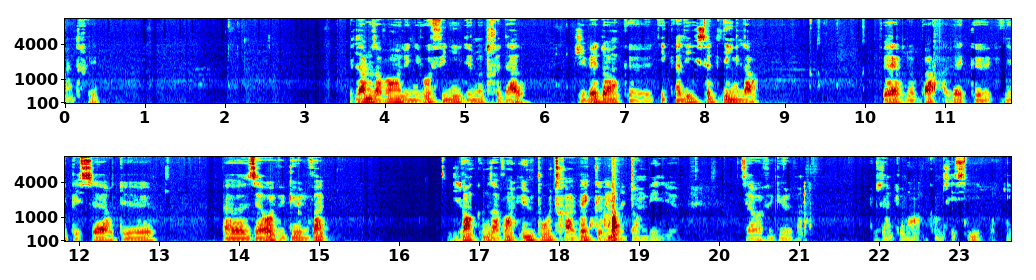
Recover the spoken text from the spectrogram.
Entrée. Et là, nous avons le niveau fini de notre dalle. Je vais donc euh, décaler cette ligne-là vers le bas avec euh, une épaisseur de 0,20 disons que nous avons une poutre avec une retombée de 0,20 tout simplement comme ceci ok.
